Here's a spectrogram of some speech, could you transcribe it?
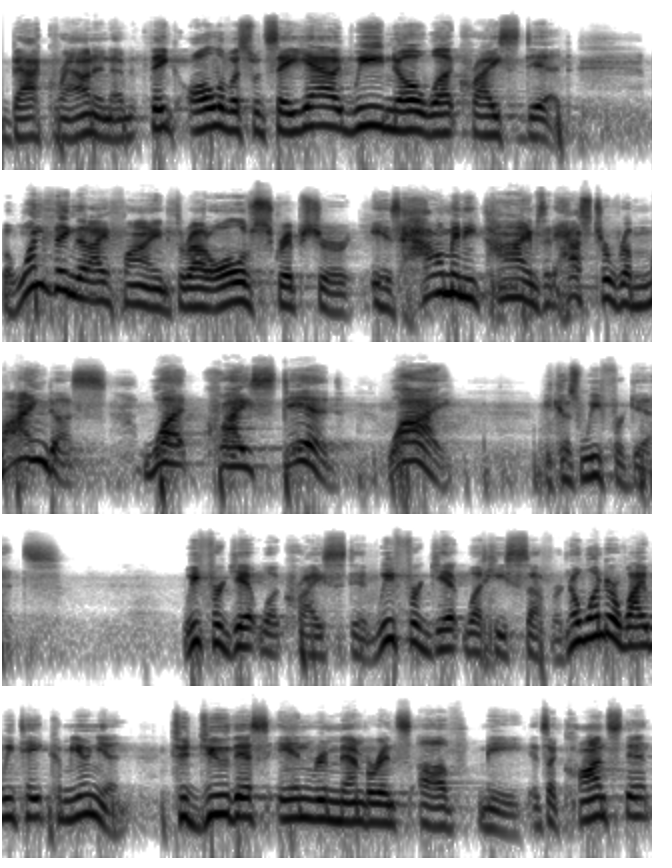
background, and I think all of us would say, yeah, we know what Christ did. But one thing that I find throughout all of Scripture is how many times it has to remind us what Christ did. Why? Because we forget. We forget what Christ did. We forget what he suffered. No wonder why we take communion to do this in remembrance of me. It's a constant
